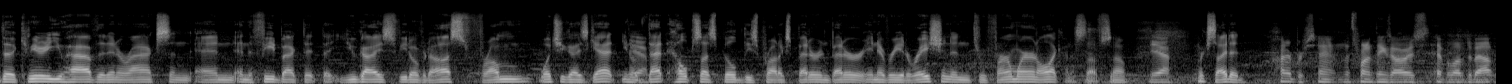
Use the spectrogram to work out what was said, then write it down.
the community you have that interacts and and and the feedback that that you guys feed over to us from what you guys get you know Yeah. that helps us build these products better and better in every iteration and through firmware and all that kind of stuff so Yeah. we're excited Hundred percent. That's one of the things I always have loved about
